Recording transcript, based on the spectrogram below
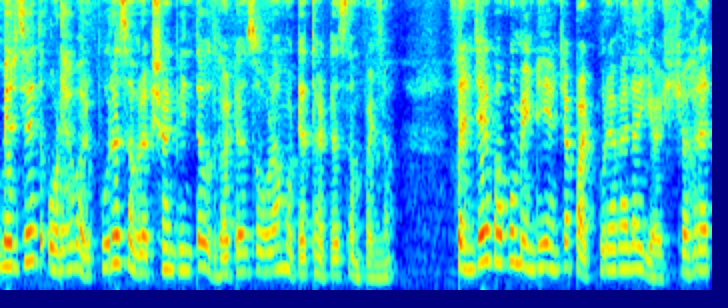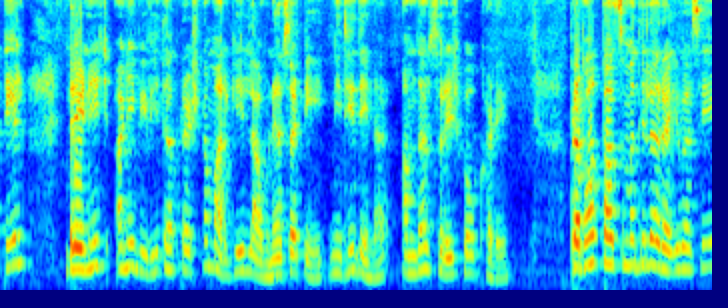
मिरजेत ओढ्यावर पूरसंरक्षण भिंत उद्घाटन सोहळा मोठ्या थाटात संपन्न. संजय बापू मेंढे यांच्या पाठपुराव्याला यश शहरातील ड्रेनेज आणि विविध प्रश्न मार्गी लावण्यासाठी निधी देणार आमदार सुरेश भाऊ खडे. प्रभाग पाचमधील रहिवासी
